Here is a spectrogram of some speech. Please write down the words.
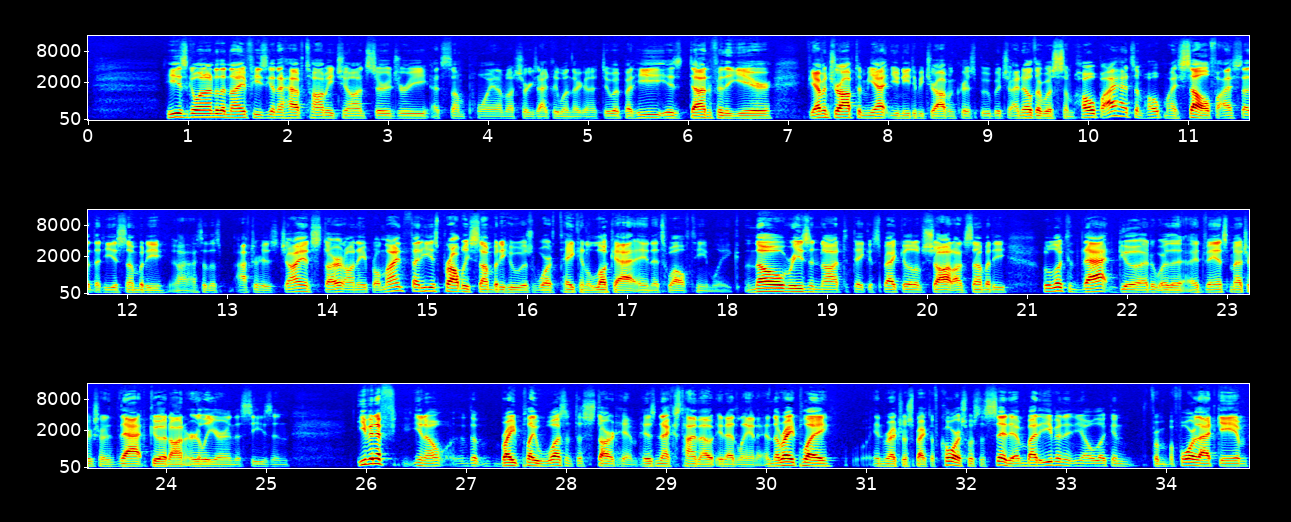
he's going under the knife. He's going to have Tommy John surgery at some point. I'm not sure exactly when they're going to do it, but he is done for the year. If you haven't dropped him yet, you need to be dropping Kris Bubic. I know there was some hope. I had some hope myself. I said that he is somebody, uh, I said this after his Giants start on April 9th, that he is probably somebody who is worth taking a look at in a 12 team league. No reason not to take a speculative shot on somebody who looked that good, where the advanced metrics are that good on earlier in the season even if you know the right play wasn't to start him his next time out in Atlanta, and the right play in retrospect, of course, was to sit him. But even you know, looking from before that game,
